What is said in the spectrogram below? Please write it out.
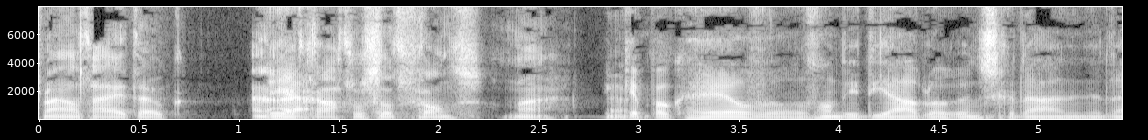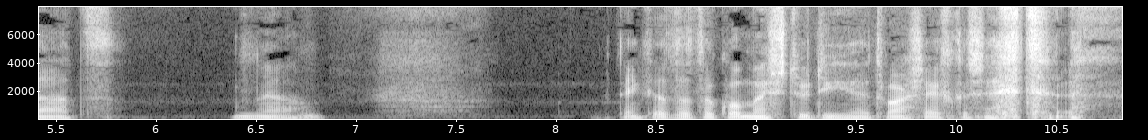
Had hij het ook. En ja. uiteraard was dat Frans. Maar, ja. Ik heb ook heel veel van die Diablo-runs gedaan, inderdaad. Ja. Ik denk dat dat ook wel mijn studie dwars heeft gezegd.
